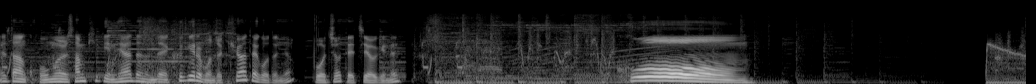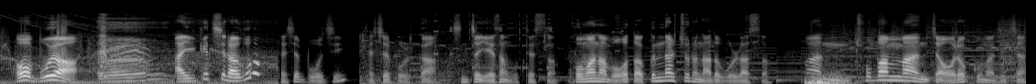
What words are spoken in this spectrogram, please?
일단 곰을 삼키긴 해야 되는데 크기를 먼저 키워야 되거든요. 뭐죠 대체 여기는 곰. 어 뭐야? 아 이게 끝이라고? 대체 뭐지? 대체 뭘까? 진짜 예상 못했어. 곰 하나 먹었다고 끝날 줄은 나도 몰랐어. 초반 초반만 진짜 어렵구만 진짜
